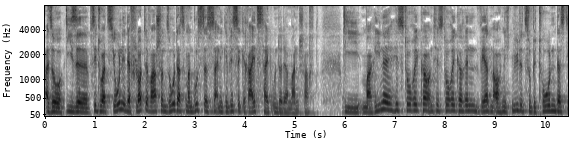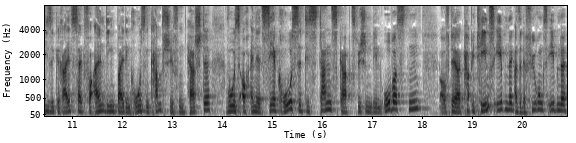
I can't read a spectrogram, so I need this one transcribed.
Also diese Situation in der Flotte war schon so, dass man wusste, es eine gewisse Gereiztheit unter der Mannschaft. Die Marinehistoriker und Historikerinnen werden auch nicht müde zu betonen, dass diese Gereiztheit vor allen Dingen bei den großen Kampfschiffen herrschte, wo es auch eine sehr große Distanz gab zwischen den Obersten auf der Kapitänsebene, also der Führungsebene,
